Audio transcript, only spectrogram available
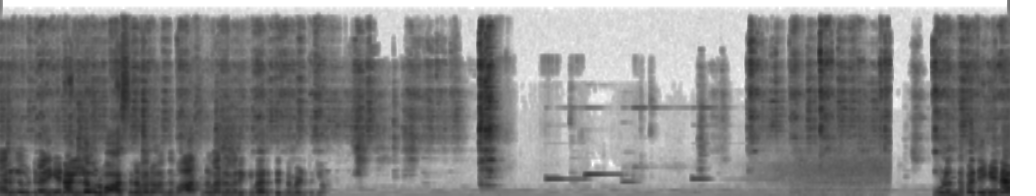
கருங்க விட்டுறாங்க நல்ல ஒரு வாசனை வரும். அந்த வாசனை வர்ற வரைக்கும் வறுத்துட்டு நம்ம எடுத்துக்கலாம். உளுந்து பார்த்தீங்கன்னா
